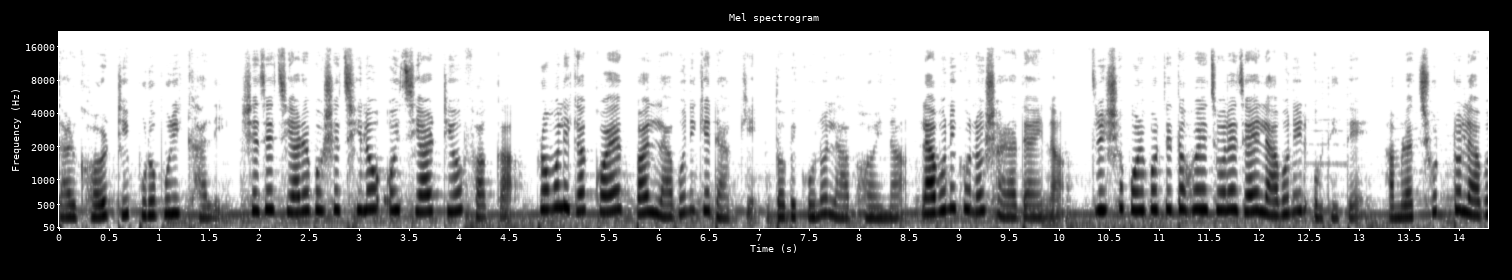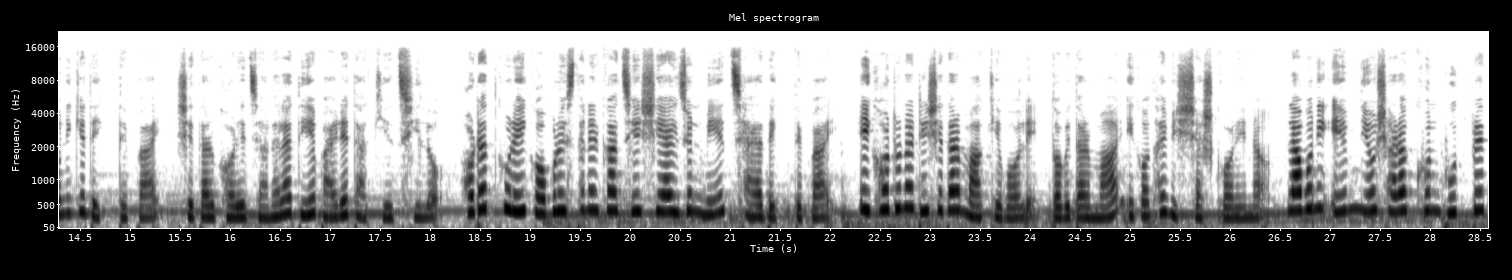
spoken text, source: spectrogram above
তার ঘরটি পুরোপুরি খালি। সে যে চেয়ারে বসেছিল, ওই চেয়ারটিও ফাঁকা। প্রমলিকা কয়েকবার লাবণীকে ডাকে, তবে কোনো লাভ হয় না। লাবণী কোনো সাড়া দেয় না। দৃশ্য পরিবর্তিত হয়ে চলে যায় লাবণীর অতীতে। আমরা ছোট্ট লাবণীকে দেখতে পাই। সে তার ঘরের জানালা দিয়ে বাইরে তাকিয়েছিল। হঠাৎ করেই কবরস্থানের কাছে সে একজন মেয়ের ছায়া দেখতে পায়। এই ঘটনাটি সে তার মাকে বলে, তবে তার মা এ কথায় বিশ্বাস করে না। লাবণী এমনিও সারাক্ষণ ভূত প্রেত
